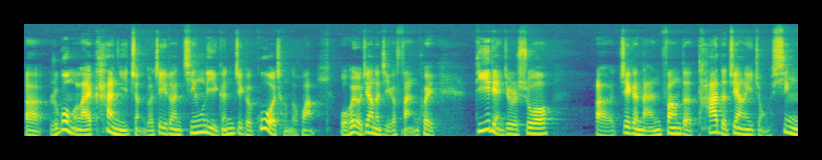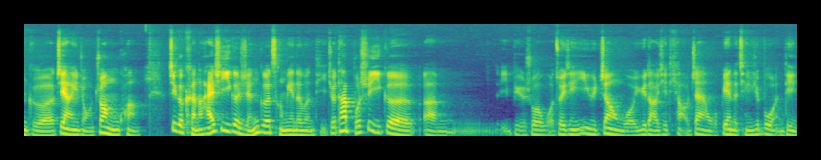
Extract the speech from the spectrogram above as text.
呃，如果我们来看你整个这一段经历跟这个过程的话，我会有这样的几个反馈。第一点就是说，呃，这个男方的他的这样一种性格，这样一种状况，这个可能还是一个人格层面的问题，就他不是一个，嗯。比如说，我最近抑郁症，我遇到一些挑战，我变得情绪不稳定。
